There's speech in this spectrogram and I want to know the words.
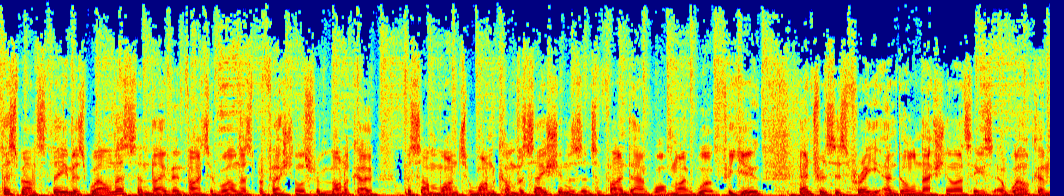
This month's theme is wellness and they've invited wellness professionals from Monaco for some one-to-one conversations and to find out what might work for you. Entrance is free and all nationalities are welcome.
